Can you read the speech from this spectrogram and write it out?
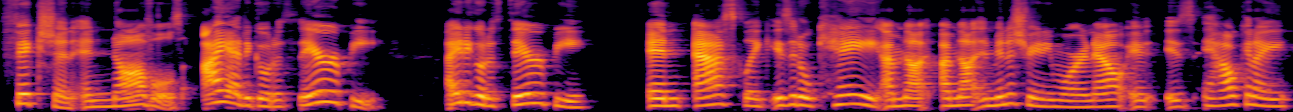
fiction and novels, I had to go to therapy. I had to go to therapy and ask, like, is it okay? I'm not. I'm not in ministry anymore. Now it is. How can I,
